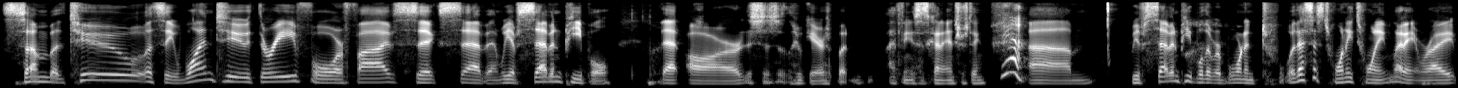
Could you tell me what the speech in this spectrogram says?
some two, let's see, one, two, three, four, five, six, seven. We have seven people that are, this is who cares, but I think this is kind of interesting. Yeah. Um, we have seven people that were born in, tw- well, that says 2020. That ain't right.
